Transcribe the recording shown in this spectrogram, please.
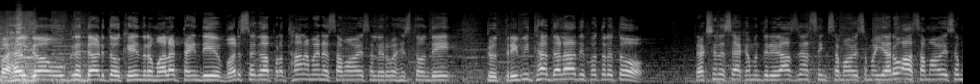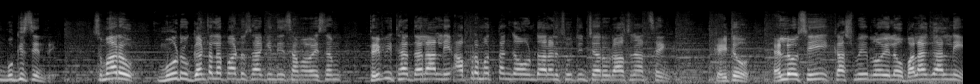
పహల్గా ఉగ్రదాడితో కేంద్రం అలర్ట్ అయింది వరుసగా ప్రధానమైన సమావేశాలు నిర్వహిస్తోంది. ఇటు త్రివిధ దళాధిపతులతో రక్షణ శాఖ మంత్రి రాజ్నాథ్ సింగ్ సమావేశమయ్యారు. ఆ సమావేశం ముగిసింది. సుమారు మూడు గంటల పాటు సాగింది ఈ సమావేశం. త్రివిధ దళాల్ని అప్రమత్తంగా ఉండాలని సూచించారు రాజ్నాథ్ సింగ్. ఇటు ఎల్ఓసి కాశ్మీర్ లోయలో బలగాల్ని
